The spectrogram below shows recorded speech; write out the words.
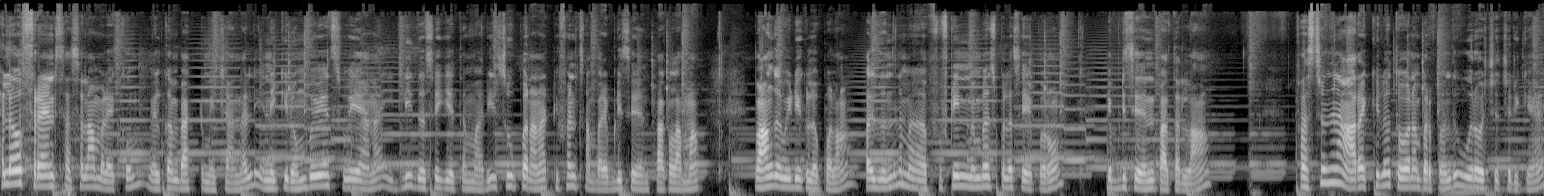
ஹலோ ஃப்ரெண்ட்ஸ் அஸ்லாம் வலைக்கும் welcome back to my channel இன்றைக்கி ரொம்பவே சுவையான இட்லி தோசைக்கு ஏற்ற மாதிரி சூப்பரான டிஃபன் சாம்பார் எப்படி செய்யணும்னு பார்க்கலாமா? வாங்க வீடியோக்குள்ளே போகலாம் இது வந்து நம்ம ஃபிஃப்டீன் மெம்பர்ஸ் போல் செய்ய போகிறோம் எப்படி செய்யணும்னு பார்த்துடலாம். ஃபஸ்ட்டு வந்து நான் அரை கிலோ துவரம் பருப்பு வந்து ஊற வச்சு வச்சுருக்கேன்.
